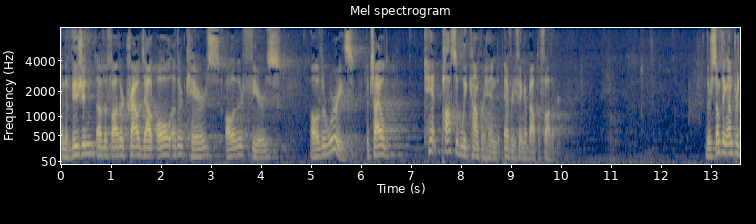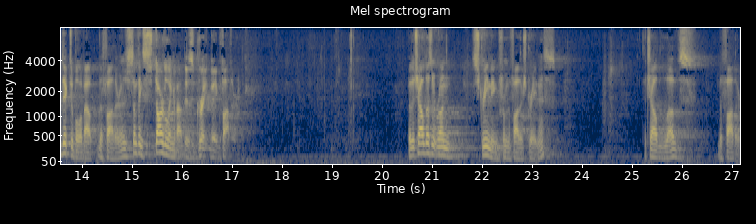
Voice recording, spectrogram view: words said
And the vision of the Father crowds out all other cares, all other fears, all other worries. The child can't possibly comprehend everything about the Father. There's something unpredictable about the Father, there's something startling about this great big Father. But the child doesn't run screaming from the Father's greatness. The child loves the Father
